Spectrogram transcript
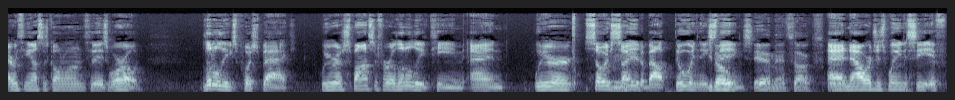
everything else that's going on in today's world. Little League's pushed back. We were a sponsor for a Little League team, and we were so excited about doing these Mm-hmm. you know, things. yeah, man, it sucks. But- And now we're just waiting to see if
